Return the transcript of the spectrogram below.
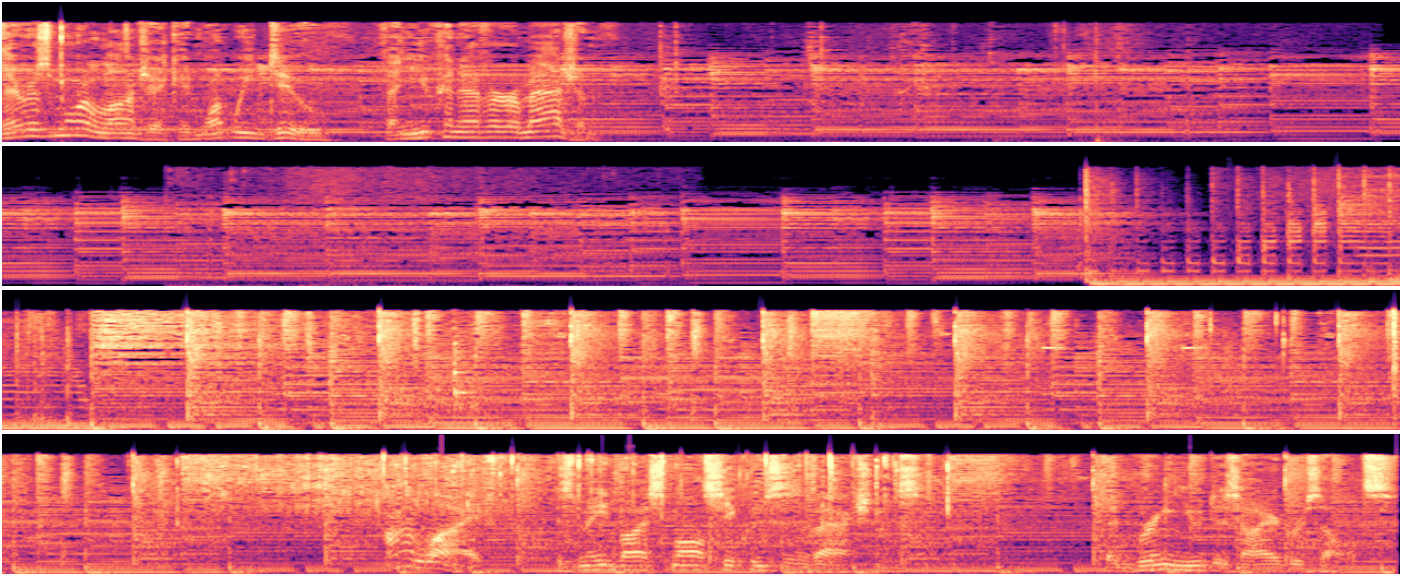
There is more logic in what we do than you can ever imagine. Our life is made by small sequences of actions that bring you desired results.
